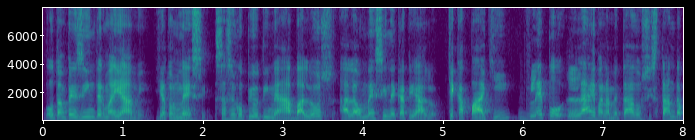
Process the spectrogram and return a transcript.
Όταν παίζει Inter Miami για τον Μέση. Σας έχω πει ότι είμαι άμπαλος, αλλά ο Μέση είναι κάτι άλλο. Και καπάκι βλέπω live αναμετάδοση stand-up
